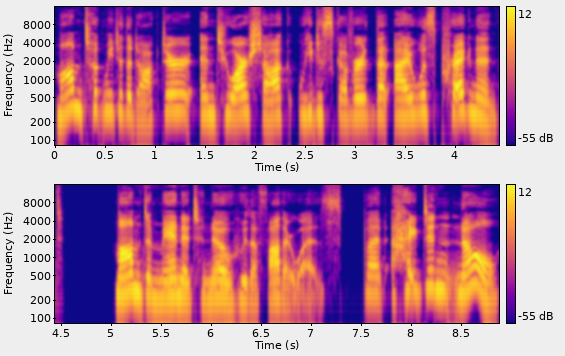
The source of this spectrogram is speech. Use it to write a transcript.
Mom took me to the doctor, and to our shock, we discovered that I was pregnant. Mom demanded to know who the father was, but I didn't know.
